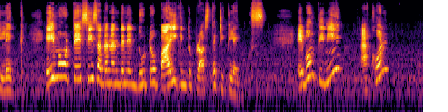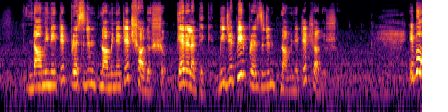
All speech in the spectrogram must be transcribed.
লেগ এই মুহূর্তে সি সদানন্দনের দুটো পাই কিন্তু প্রস্থেটিক লেগস এবং তিনি এখন নমিনেটেড প্রেসিডেন্ট নমিনেটেড সদস্য, কেরালা থেকে, বিজেপির প্রেসিডেন্ট নমিনেটেড সদস্য। এবং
